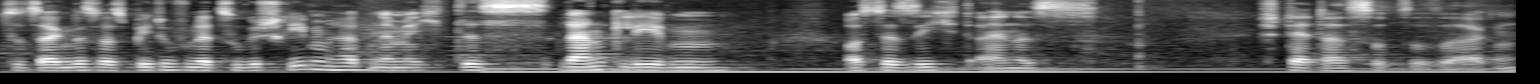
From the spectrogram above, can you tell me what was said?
sozusagen das, was Beethoven dazu geschrieben hat, nämlich das Landleben aus der Sicht eines Städters sozusagen.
